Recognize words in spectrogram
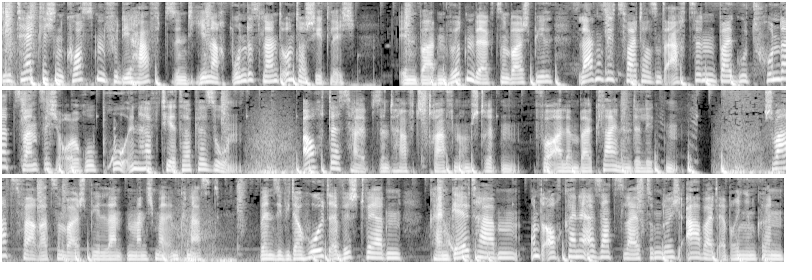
Die täglichen Kosten für die Haft sind je nach Bundesland unterschiedlich. In Baden-Württemberg zum Beispiel lagen sie 2018 bei gut 120 Euro pro inhaftierter Person. Auch deshalb sind Haftstrafen umstritten, vor allem bei kleinen Delikten. Schwarzfahrer zum Beispiel landen manchmal im Knast. wenn sie wiederholt erwischt werden, kein Geld haben und auch keine Ersatzleistung durch Arbeit erbringen können,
